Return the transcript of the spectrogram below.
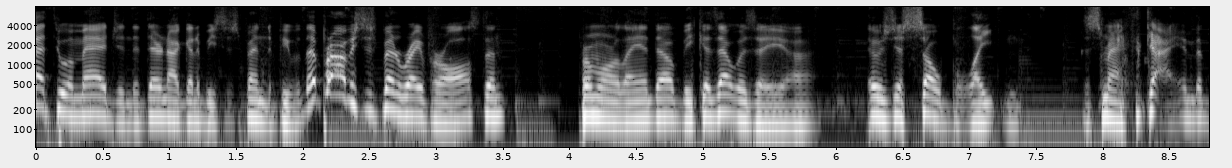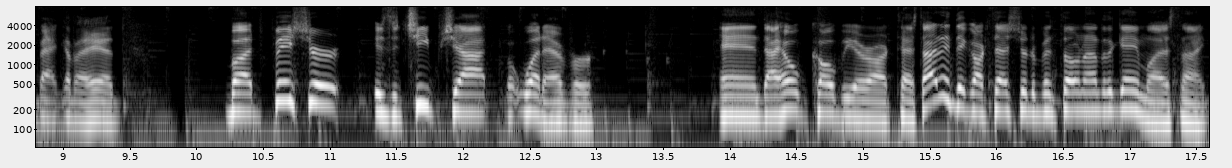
got to imagine that they're not going to be suspending people. They'll probably suspend Rafer Alston from Orlando because that was a uh, it was just so blatant to smack the guy in the back of the head. But Fisher is a cheap shot, but whatever. And I hope Kobe or Artest. I didn't think Artest should have been thrown out of the game last night.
